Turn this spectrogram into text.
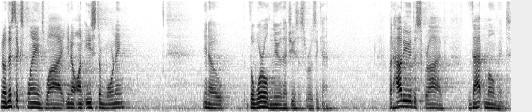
You know, this explains why, you know, on Easter morning, you know, the world knew that Jesus rose again. But how do you describe that moment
